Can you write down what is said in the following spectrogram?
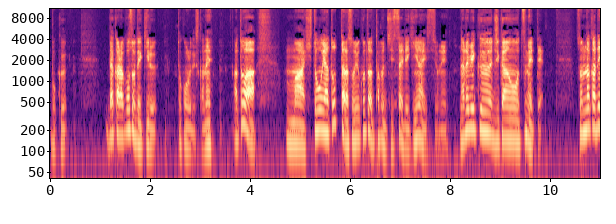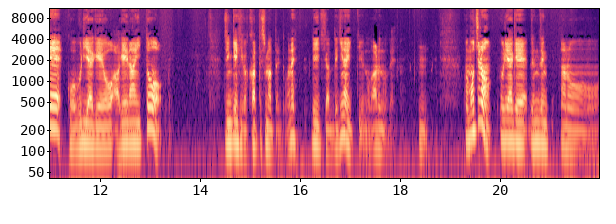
僕。だからこそできるところですかね。あとは、まあ人を雇ったらそういうことは多分実際できないですよね。なるべく時間を詰めて、その中でこう売り上げを上げないと、人件費がかかってしまったりとかね、利益ができないっていうのがあるので、うん。まあ、もちろん、売り上げ、全然、あの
